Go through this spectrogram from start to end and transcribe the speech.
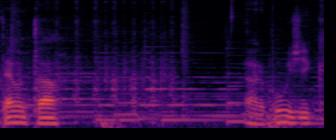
Tęcza. Arbuzik.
